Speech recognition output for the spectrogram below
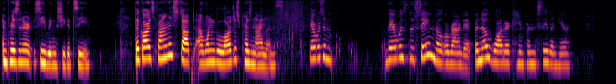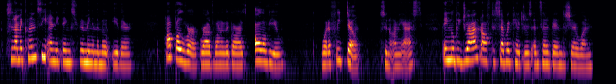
and prisoner sea wings she could see. The guards finally stopped at one of the largest prison islands. There was a there was the same moat around it, but no water came from the ceiling here. Tsunami couldn't see anything swimming in the moat either. Hop over, growled one of the guards, all of you. What if we don't? Tsunami asked. Then you'll be dragged off to separate cages instead of getting to share one.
